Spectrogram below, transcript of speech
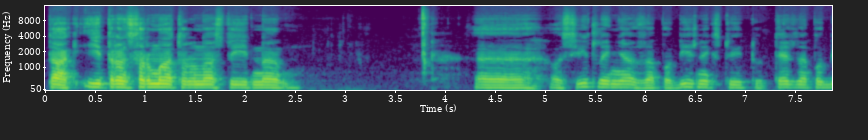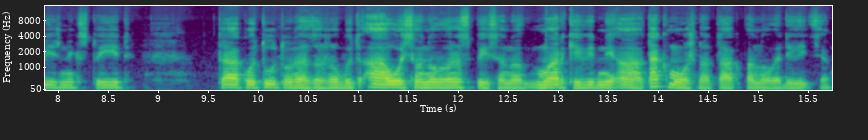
Так, і трансформатор у нас стоїть на е, освітлення, запобіжник стоїть, тут теж запобіжник стоїть. Так, отут у нас должно бути. А, ось воно розписано. Марки відні. А, так можна, так, панове, дивіться.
